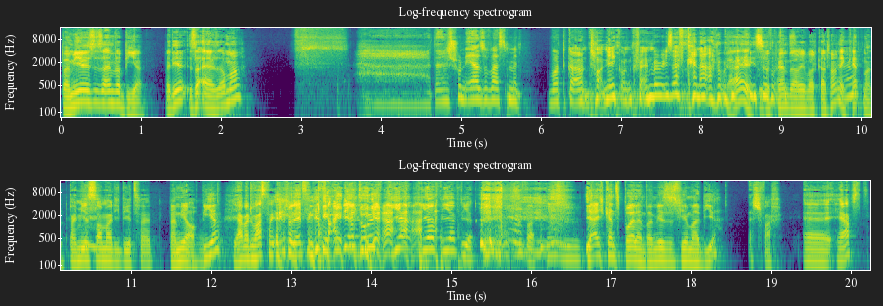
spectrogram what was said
Bei mir ist es einfach Bier. Bei dir? Ist, äh, Sommer? Ah, Das ist schon eher sowas mit Wodka und Tonic und Cranberry-Saft, keine Ahnung. Geil. So Cranberry Wodka Tonic, kennt man. Bei mir ist Sommer die Bierzeit. Bei mir auch Bier. Ja, aber du hast doch eh schon letztens gesagt, ja, durch. Ja. Bier, Bier, Bier, Bier. Super. Ja, ich kann spoilern. Bei mir ist es viermal Bier. Das ist schwach. Äh, Herbst?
